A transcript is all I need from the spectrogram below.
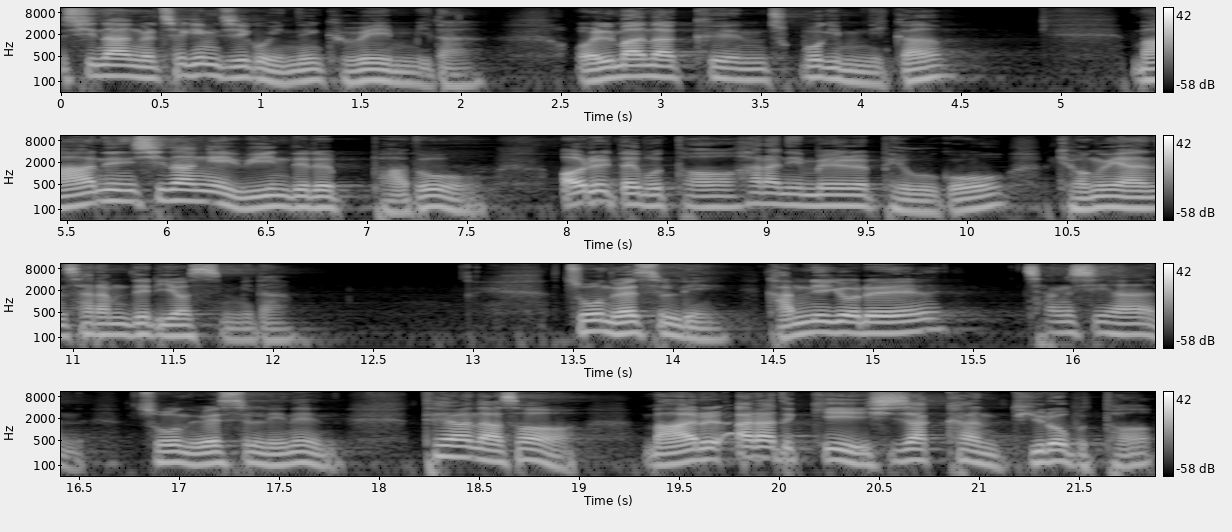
신앙을 책임지고 있는 교회입니다. 얼마나 큰 축복입니까? 많은 신앙의 위인들을 봐도 어릴 때부터 하나님을 배우고 경외한 사람들이었습니다. 존 웨슬리, 감리교를 창시한 존 웨슬리는 태어나서 말을 알아듣기 시작한 뒤로부터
